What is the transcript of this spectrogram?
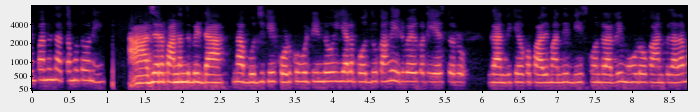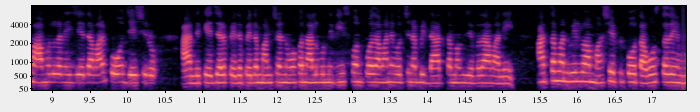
ఏం పని ఉంది అత్తమ్మతోని? ఆ జర పనుంది బిడ్డ. నా బుజ్జికి కొడుకు పుట్టిండు. ఇవాళ పొద్దుకంగా ఇరవై ఒకటి చేస్తుర్రు. ఇక అందుకే ఒక పది మందిని తీసుకొని రారి మూడో కాన్పు కదా మామూలుగా నేను చేద్దామని ఫోన్ చేసిరు అందుకే జర పెద్ద పెద్ద మనుషులను ఒక నలుగురిని తీసుకొని పోదామని వచ్చిన బిడ్డ అత్తమ్మకు చెబుదామని. అత్తమ్మని విలువమ్మ చెప్పిపోతా వస్తదేమో.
